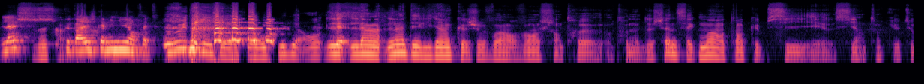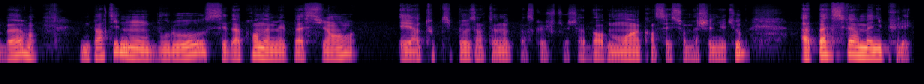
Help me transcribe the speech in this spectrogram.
là, je peux parler jusqu'à minuit, en fait. Oui, L'un des liens que je vois, en revanche, entre, entre nos deux chaînes, c'est que moi, en tant que psy et aussi en tant que youtubeur, une partie de mon boulot, c'est d'apprendre à mes patients, et un tout petit peu aux internautes, parce que j'aborde moins quand c'est sur ma chaîne YouTube, à pas se faire manipuler.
